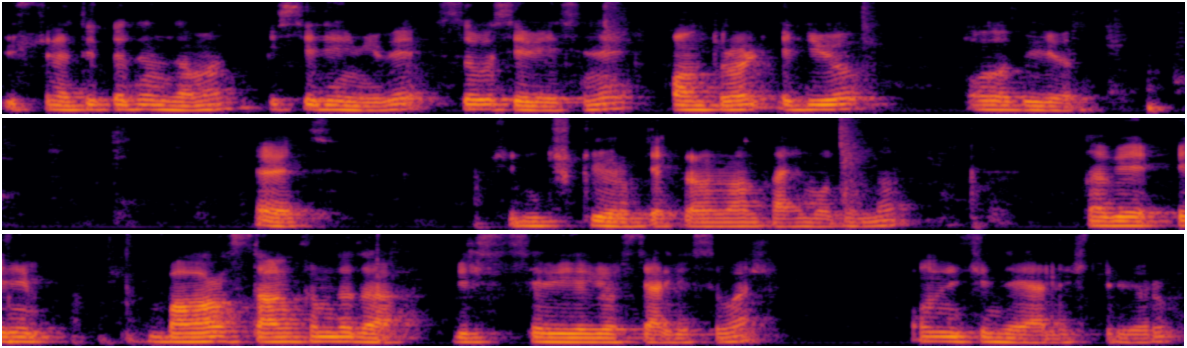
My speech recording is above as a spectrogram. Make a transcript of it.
Üstüne tıkladığım zaman istediğim gibi sıvı seviyesini kontrol ediyor olabiliyorum. Evet. Şimdi çıkıyorum tekrar runtime modundan. Tabii benim balans tankımda da bir seviye göstergesi var. Onun için de yerleştiriyorum.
